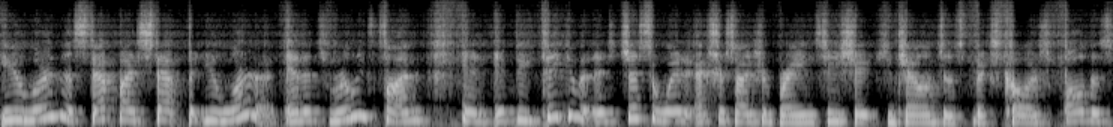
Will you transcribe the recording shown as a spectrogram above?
You learn this step by step, but you learn it, and it's really fun. And if you think of it as just a way to exercise your brain, see shapes and challenges, mix colors, all this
